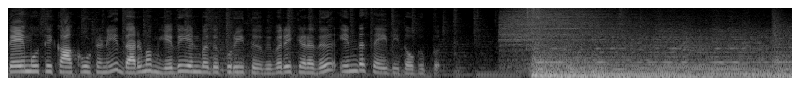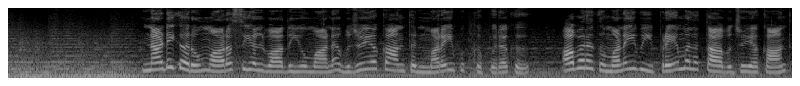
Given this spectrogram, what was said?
தேமுதிக கூட்டணி தர்மம் எது என்பது குறித்து விவரிக்கிறது இந்த செய்தி தொகுப்பு. நடிகரும் அரசியல்வாதியுமான விஜயகாந்தின் மறைவுக்கு பிறகு அவரது மனைவி பிரேமலதா விஜயகாந்த்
